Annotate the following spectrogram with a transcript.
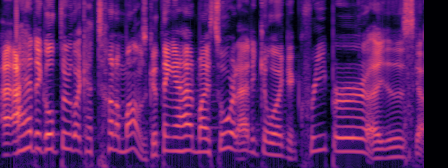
I, had to go through like a ton of mobs. Good thing I had my sword. I had to kill like a creeper. Uh, let's go.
